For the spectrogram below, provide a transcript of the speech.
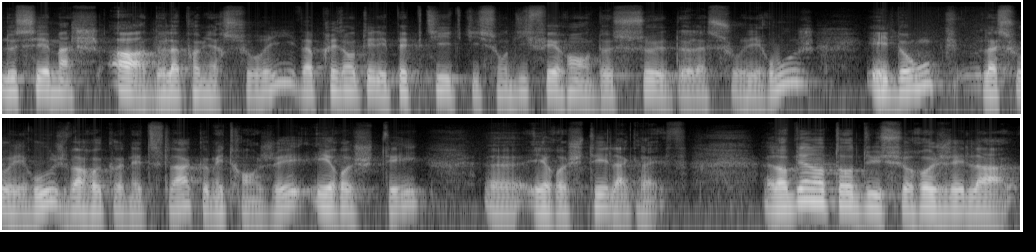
le CMHA de la première souris va présenter des peptides qui sont différents de ceux de la souris rouge, et donc la souris rouge va reconnaître cela comme étranger et rejeter, euh, et rejeter la greffe. Alors bien entendu, ce rejet-là,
